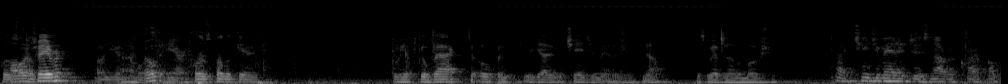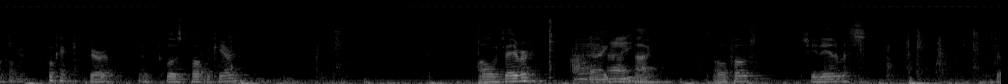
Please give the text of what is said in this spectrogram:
Close All in pub- favor? Oh, you're gonna Oh. close the hearing. Close public hearing. We have to go back to open regarding the change of manager, no? Because we have another motion. Uh, change of manager does not require public hearing. Okay, fair enough. I close the public hearing. All in favor? Aye. Aye. Aye. All opposed? It's unanimous. So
